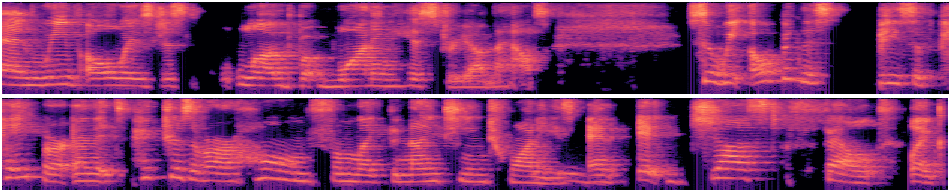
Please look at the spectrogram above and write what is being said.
And we've always just loved but wanting history on the house. So we opened this piece of paper and it's pictures of our home from like the 1920s Mm. and it just felt like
